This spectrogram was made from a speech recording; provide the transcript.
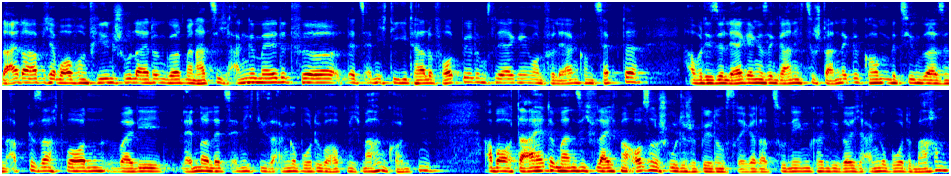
Leider habe ich aber auch von vielen Schulleitungen gehört, man hat sich angemeldet für letztendlich digitale Fortbildungslehrgänge und für Lernkonzepte. Aber diese Lehrgänge sind gar nicht zustande gekommen, beziehungsweise sind abgesagt worden, weil die Länder letztendlich diese Angebote überhaupt nicht machen konnten. Aber auch da hätte man sich vielleicht mal außerschulische Bildungsträger dazu nehmen können, die solche Angebote machen.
